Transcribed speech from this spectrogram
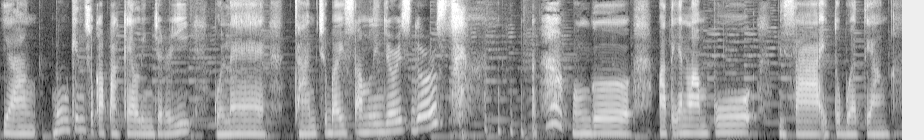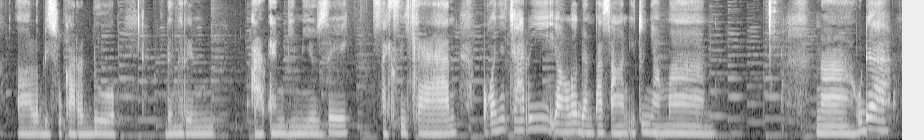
yang mungkin suka pakai lingerie. Boleh. Time to buy some lingerie girls. Monggo. Matiin lampu. Bisa itu buat yang uh, lebih suka redup. Dengerin R&B music. Seksi kan? Pokoknya cari yang lo dan pasangan itu nyaman. Nah udah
